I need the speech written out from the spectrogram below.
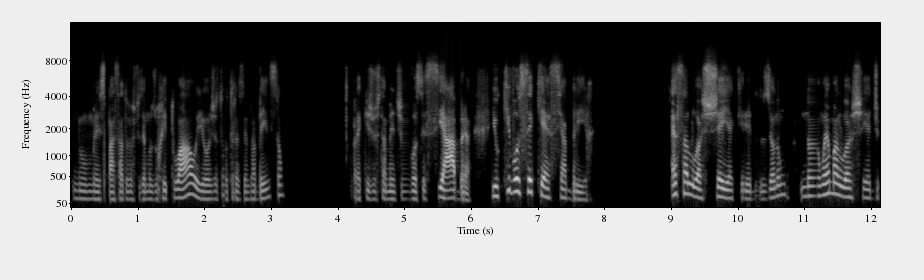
no mês passado nós fizemos o ritual e hoje eu estou trazendo a benção para que justamente você se abra. E o que você quer se abrir? essa lua cheia, queridos, eu não, não é uma lua cheia de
